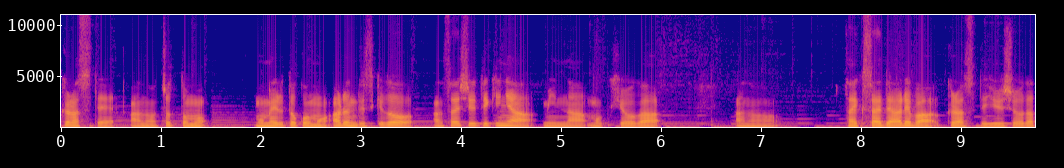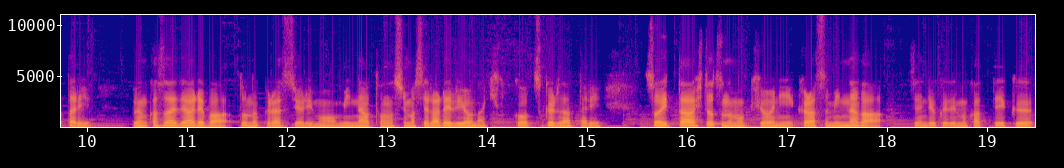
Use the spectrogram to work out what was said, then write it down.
クラスであのちょっとも揉めるとこもあるんですけどあの最終的にはみんな目標があの体育祭であればクラスで優勝だったり文化祭であればどのクラスよりもみんなを楽しませられるような企画を作るだったりそういった一つの目標にクラスみんなが全力で向かっていく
